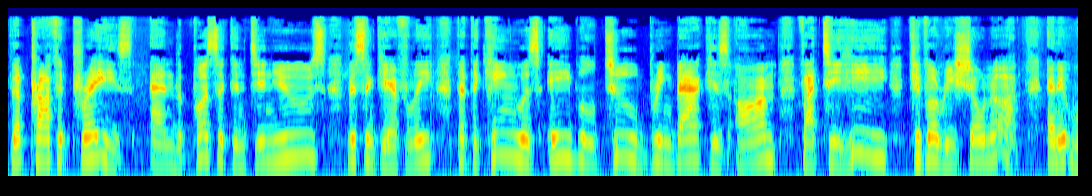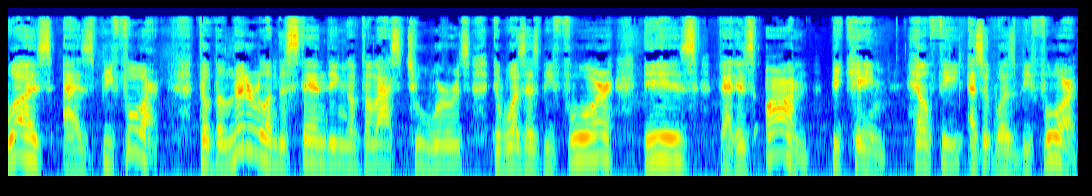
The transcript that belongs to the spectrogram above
The prophet prays, and the pasuk continues, listen carefully, that the king was able to bring back his arm, vatihi kivarishona, and it was as before. Though the literal understanding of the last two words, it was as before, is that his arm became healthy as it was before.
